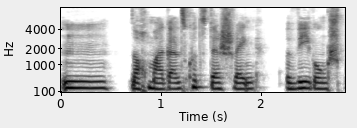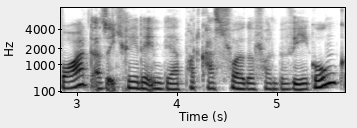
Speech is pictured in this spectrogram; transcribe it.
mm, Nochmal ganz kurz der Schwenk Bewegung, Sport. Also ich rede in der Podcast-Folge von Bewegung.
